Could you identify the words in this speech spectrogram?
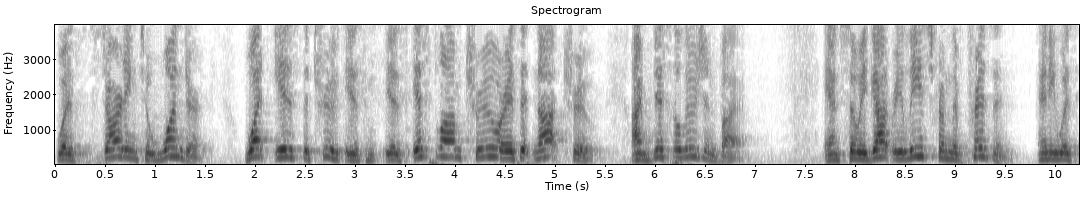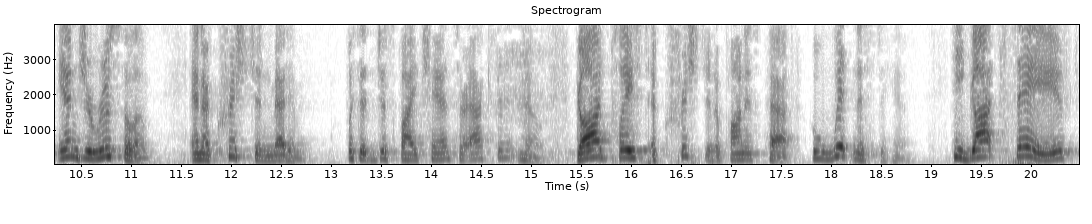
was starting to wonder, what is the truth? Is, is Islam true or is it not true? I'm disillusioned by it. And so he got released from the prison and he was in Jerusalem and a Christian met him. Was it just by chance or accident? No. God placed a Christian upon his path who witnessed to him. He got saved.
